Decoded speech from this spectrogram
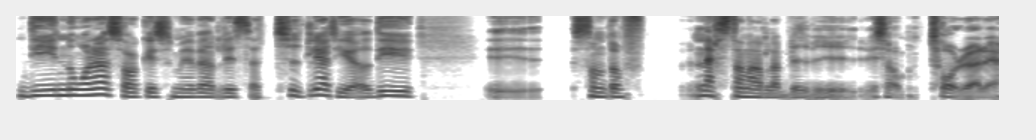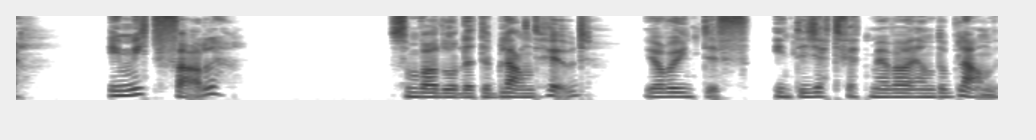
det är några saker som är väldigt så här, tydliga tycker jag. Det är ju, eh, som de, nästan alla blir liksom torrare. I mitt fall, som var då lite blandhud, jag var ju inte, inte jättefett men jag var ändå bland,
